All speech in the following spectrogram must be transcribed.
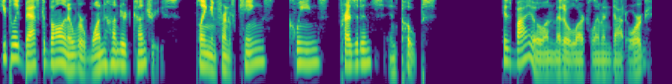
He played basketball in over 100 countries, playing in front of kings, queens, presidents, and popes. His bio on meadowlarklemon.org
